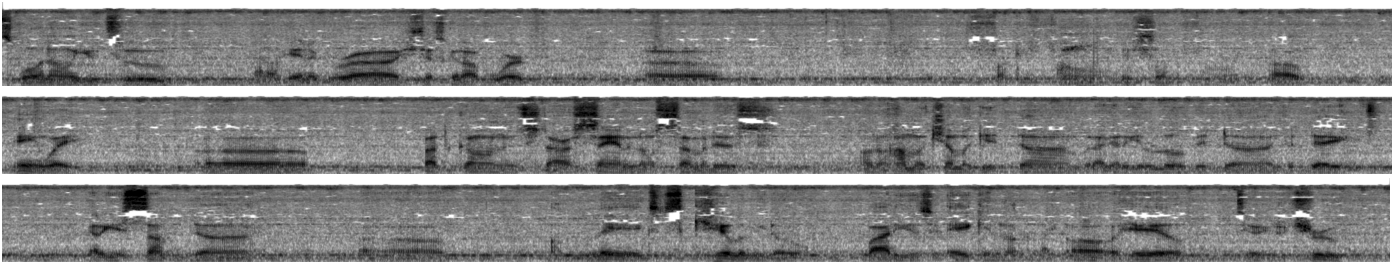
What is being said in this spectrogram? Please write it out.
What's going on YouTube? Out here in the garage, just got off work. Uh, fucking phone, this other. Oh, anyway, uh, about to go on and start sanding on some of this. I don't know how much I'm gonna get done, but I gotta get a little bit done today. Gotta get something done. Uh, my legs is killing me though. Body is aching like all hell, to tell you the truth.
